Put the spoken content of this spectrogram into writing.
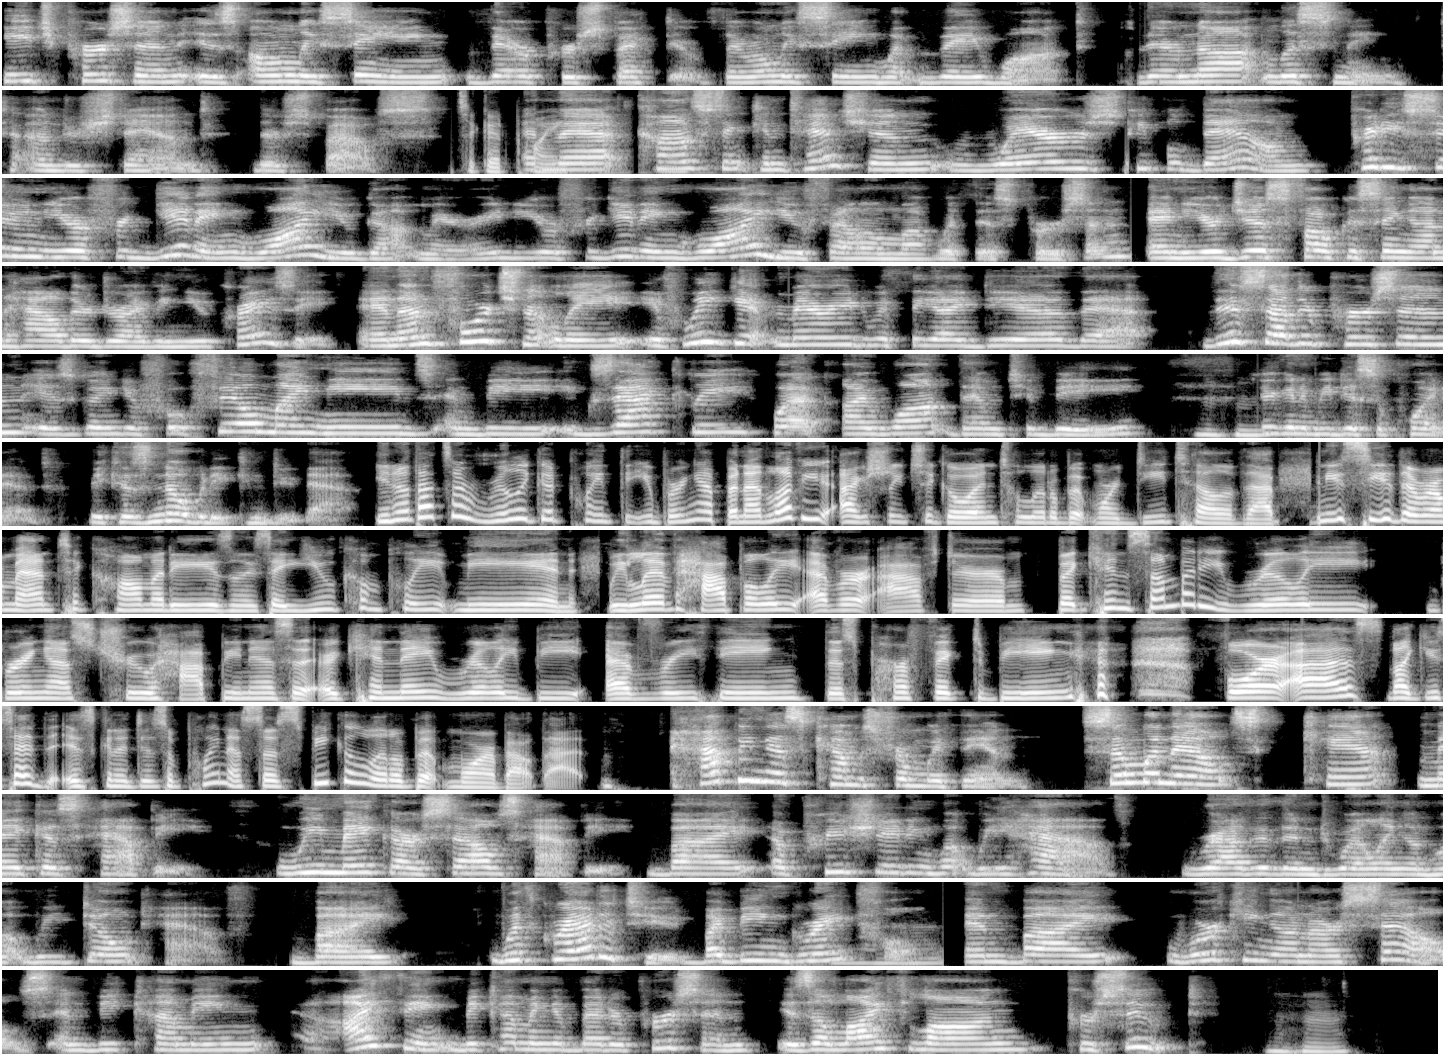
each person is only seeing their perspective. They're only seeing what they want they're not listening to understand their spouse. That's a good point. And that constant contention wears people down. Pretty soon you're forgetting why you got married. You're forgetting why you fell in love with this person. And you're just focusing on how they're driving you crazy. And unfortunately, if we get married with the idea that this other person is going to fulfill my needs and be exactly what I want them to be, mm-hmm. you're going to be disappointed because nobody can do that. You know, that's a really good point that you bring up. And I'd love you actually to go into a little bit more detail of that. When you see the romantic comedies and they say, You complete me and we live happily ever after. But can somebody really bring us true happiness or can they really be everything this perfect being for us like you said it's going to disappoint us so speak a little bit more about that happiness comes from within Someone else can't make us happy. We make ourselves happy by appreciating what we have rather than dwelling on what we don't have, by with gratitude, by being grateful, and by working on ourselves and becoming, I think, becoming a better person is a lifelong pursuit. Mm-hmm.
